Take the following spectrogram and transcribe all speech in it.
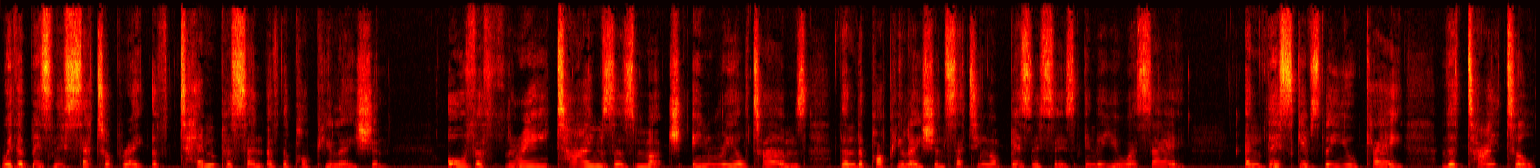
with a business setup rate of 10% of the population over three times as much in real terms than the population setting up businesses in the USA. and this gives the UK the title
